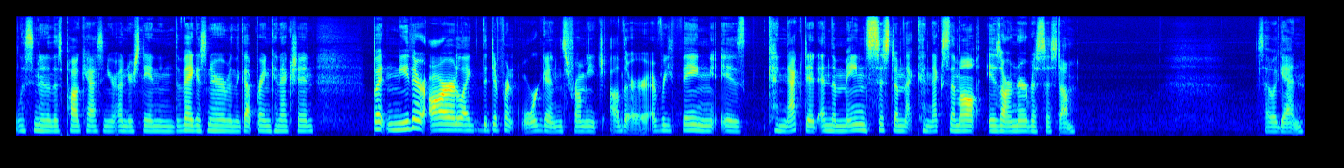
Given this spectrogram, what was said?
listening to this podcast and you're understanding the vagus nerve and the gut brain connection. But neither are like the different organs from each other. Everything is connected, and the main system that connects them all is our nervous system. So, again,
